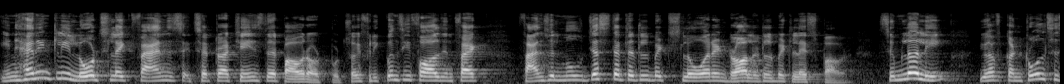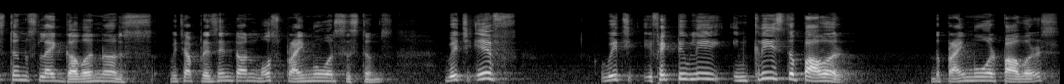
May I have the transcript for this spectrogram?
inherently loads like fans etcetera change their power output. So, if frequency falls in fact fans will move just a little bit slower and draw a little bit less power. Similarly, you have control systems like governors which are present on most prime mover systems, which if which effectively increase the power the prime mover powers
